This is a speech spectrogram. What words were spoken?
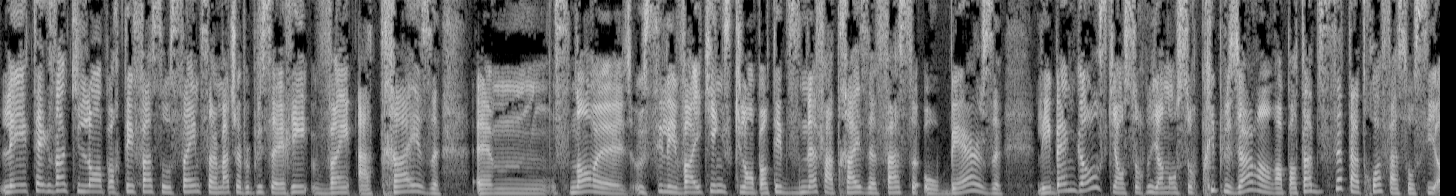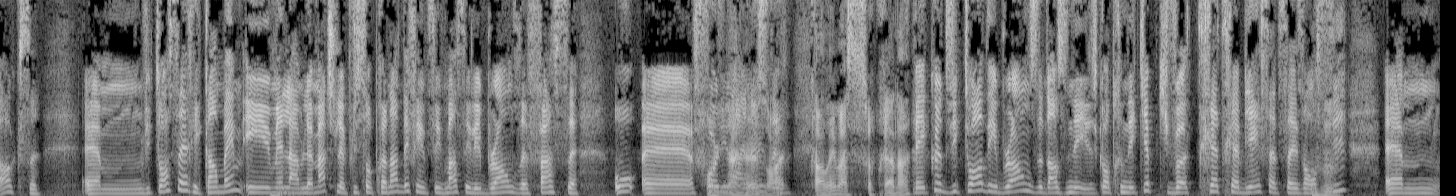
Les Texans qui l'ont emporté face aux Saints, c'est un match un peu plus serré, 20 à 13. Euh, sinon euh, aussi les Vikings qui l'ont emporté 19 à 13 face aux Bears. Les Bengals qui ont surpris, en ont surpris plusieurs en remportant 17 à 3 face aux Seahawks. Euh, victoire serrée quand même. Et mais la- le match le plus surprenant définitivement, c'est les Browns face aux euh, 49ers. 49ers, ouais, quand même assez surprenant. Ben écoute, victoire des Browns dans une contre une équipe qui va très très bien cette saison-ci. Euh,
